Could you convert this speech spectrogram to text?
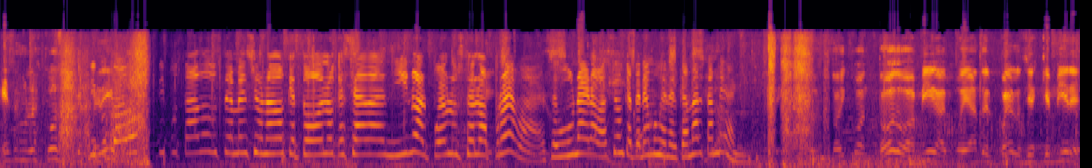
Esas son las cosas que diputado, pedimos. Diputado, usted ha mencionado que todo lo que sea dañino al pueblo usted lo aprueba, según una grabación que tenemos en el canal también estoy con todo, amiga, apoyando el pueblo. Si es que mire,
